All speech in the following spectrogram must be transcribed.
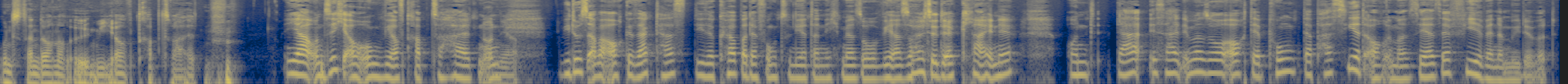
uns dann doch noch irgendwie auf Trab zu halten. Ja, und sich auch irgendwie auf Trab zu halten. Und ja. wie du es aber auch gesagt hast, dieser Körper, der funktioniert dann nicht mehr so, wie er sollte, der Kleine. Und da ist halt immer so auch der Punkt, da passiert auch immer sehr, sehr viel, wenn er müde wird.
